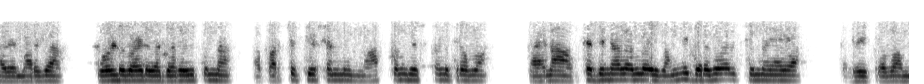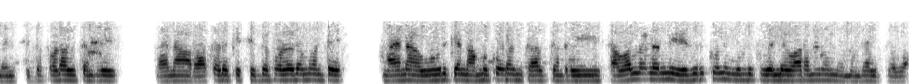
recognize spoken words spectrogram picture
అదే మరిగా వరల్డ్ వైడ్గా జరుగుతున్న ఆ పర్సిక్యూషన్ని జ్ఞాపకం చేసుకోండి ప్రభా. ఆయన అత్య దినాలలో ఇవన్నీ జరగవలసి ఉన్నాయా? తండ్రి ప్రభా మేము సిద్ధపడాలి తండ్రి. ఆయన రాకడకి సిద్ధపడడం అంటే ఆయన ఊరికే నమ్ముకోవడం కాదు తండ్రి. ఈ సవాళ్ళనన్నీ ఎదుర్కొని ముందుకు వెళ్ళే వారంలో మేము ఉండాలి ప్రభా.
